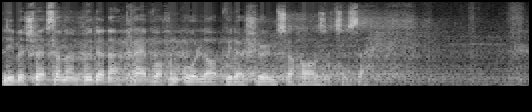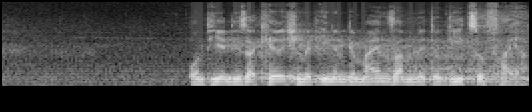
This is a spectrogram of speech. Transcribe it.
Liebe Schwestern und Brüder, nach drei Wochen Urlaub wieder schön zu Hause zu sein. Und hier in dieser Kirche mit Ihnen gemeinsam Liturgie zu feiern.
